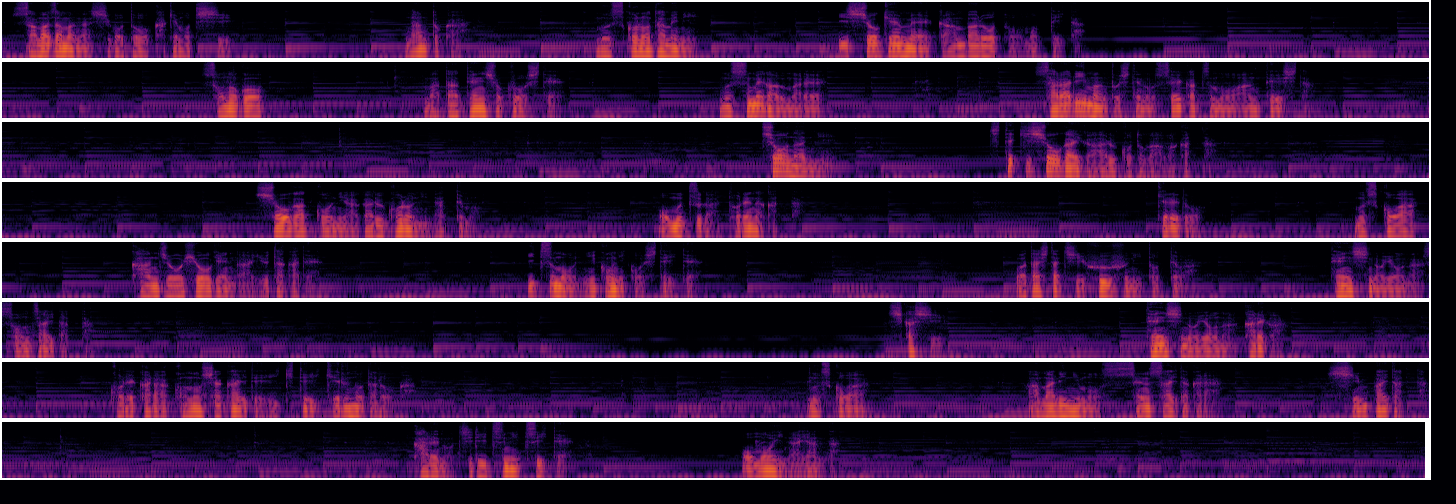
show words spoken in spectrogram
さまざまな仕事を掛け持ちしなんとか息子のために一生懸命頑張ろうと思っていた。その後また転職をして娘が生まれサラリーマンとしての生活も安定した。長男に知的障害があることが分かった。小学校に上がる頃になってもおむつが取れなかった。けれど息子は感情表現が豊かでいつもニコニコしていて私たち夫婦にとっては天使のような存在だった。しかし天使のような彼がこれからこの社会で生きていけるのだろうか。息子はあまりにも繊細だから心配だった。彼の自立について思い悩んだ。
